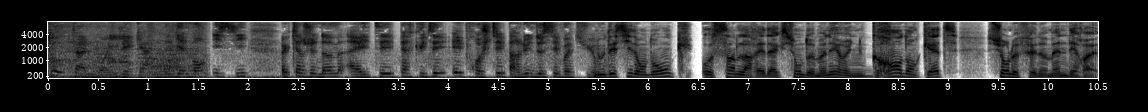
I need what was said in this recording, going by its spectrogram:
totalement illégal. Également ici, qu'un jeune homme a été percuté et projeté par l'une de ses voitures. Nous décidons donc, au sein de la rédaction, de mener une grande enquête sur le phénomène des runs.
